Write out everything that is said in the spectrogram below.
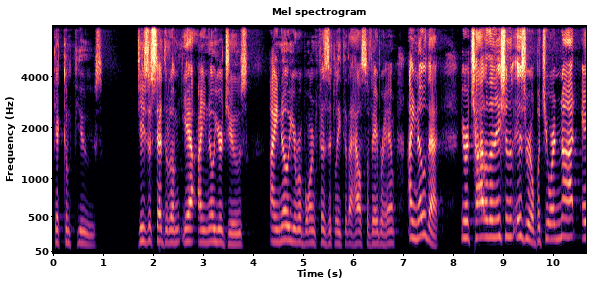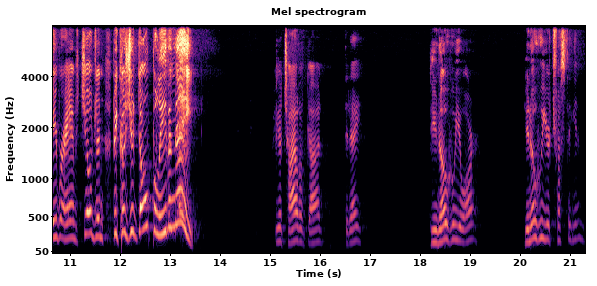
get confused. Jesus said to them, Yeah, I know you're Jews. I know you were born physically to the house of Abraham. I know that. You're a child of the nation of Israel, but you are not Abraham's children because you don't believe in me. Are you a child of God today? Do you know who you are? You know who you're trusting in?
